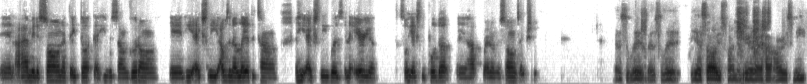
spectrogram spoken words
and I made a song that they thought that he would sound good on. And he actually, I was in LA at the time, and he actually was in the area, so he actually pulled up and hopped right on the song type shit. That's lit. That's lit yeah, it's always fun to hear like how artists meet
